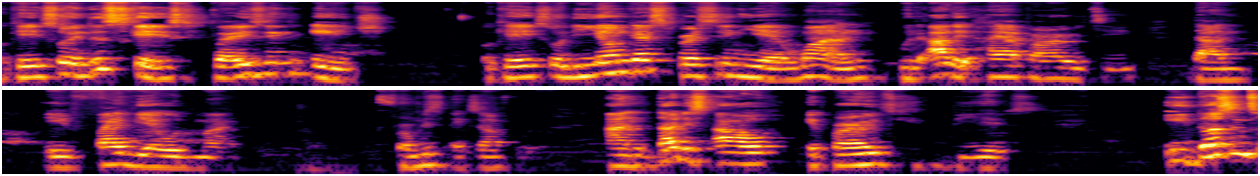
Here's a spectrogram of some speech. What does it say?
Okay, so in this case, we're using age. Okay, so the youngest person here, one, would have a higher priority than a five year old man from this example. And that is how a priority behaves. It doesn't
